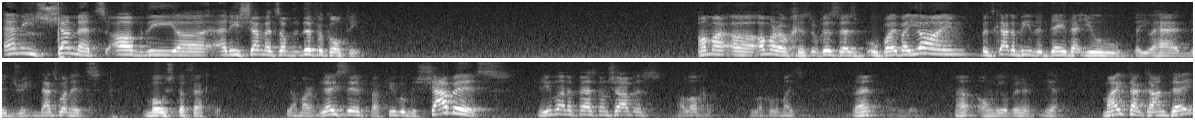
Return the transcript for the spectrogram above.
any shemets of the uh, any shemets of the difficulty. Amar uh, Amar Rav Chiz, Rav says ubay bayayim, but it's got to be the day that you that you had the dream. That's when it's most effective. Amar Rav Yosef afilu b'Shabbos. Are you allowed to fast on Shabbos? Halacha, halacha l'maisa, right? Huh? Only over here, yeah. My takante,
